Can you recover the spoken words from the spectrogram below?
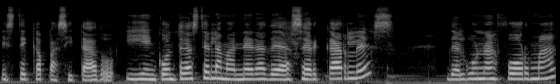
esté capacitado y encontraste la manera de acercarles de alguna forma,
